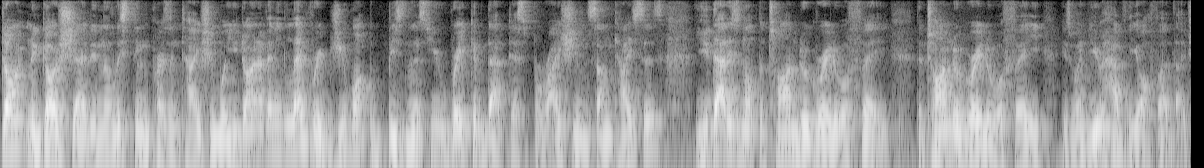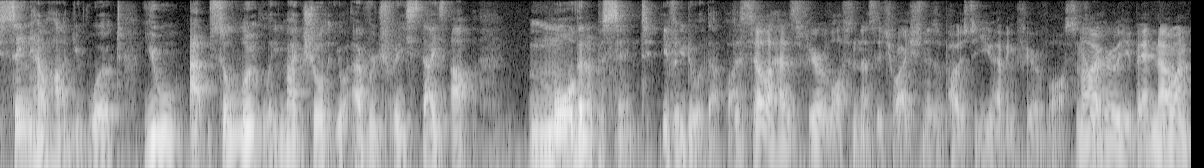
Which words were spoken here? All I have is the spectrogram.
Don't negotiate in the listing presentation where you don't have any leverage. You want the business, you reek of that desperation in some cases. You that is not the time to agree to a fee. The time to agree to a fee is when you have the offer, they've seen how hard you've worked, you will absolutely make sure that your average fee stays up more than a percent if you do it that way. The seller has fear of loss in that situation as opposed to you having fear of loss. And I agree with you, Ben. No one,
